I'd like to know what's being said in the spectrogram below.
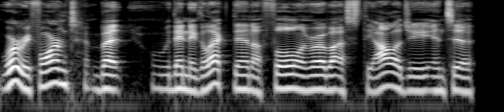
we're Reformed, but they neglect then a full and robust theology into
